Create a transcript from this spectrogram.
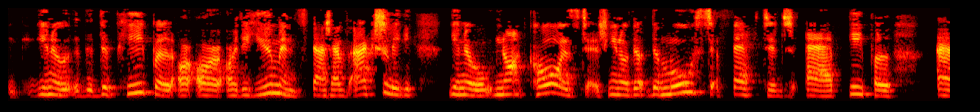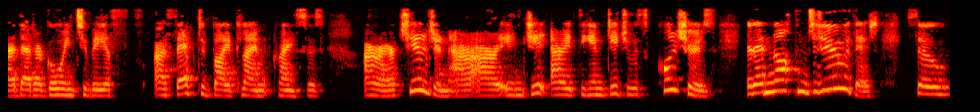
you know the, the people or, or, or, the humans that have actually you know not caused it you know the, the most affected uh, people uh, that are going to be af- affected by climate crisis are our children are, are, indi- are the indigenous cultures that had nothing to do with it so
